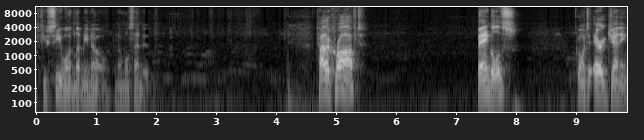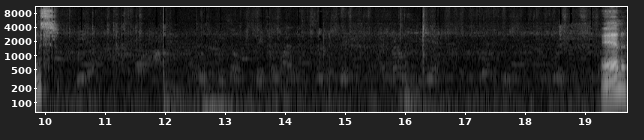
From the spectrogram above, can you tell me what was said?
if you see one, let me know, and then we'll send it. Tyler Kroft, Bengals, going to Eric Jennings. And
